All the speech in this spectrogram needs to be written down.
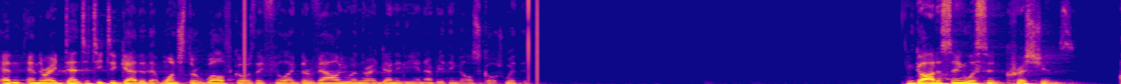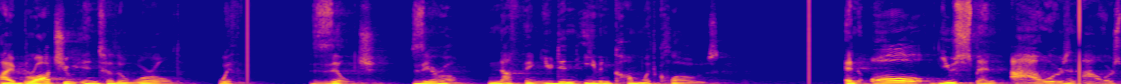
and, and their identity together that once their wealth goes, they feel like their value and their identity and everything else goes with it. God is saying, listen, Christians, I brought you into the world with zilch, zero. Nothing. You didn't even come with clothes. And all you spend hours and hours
